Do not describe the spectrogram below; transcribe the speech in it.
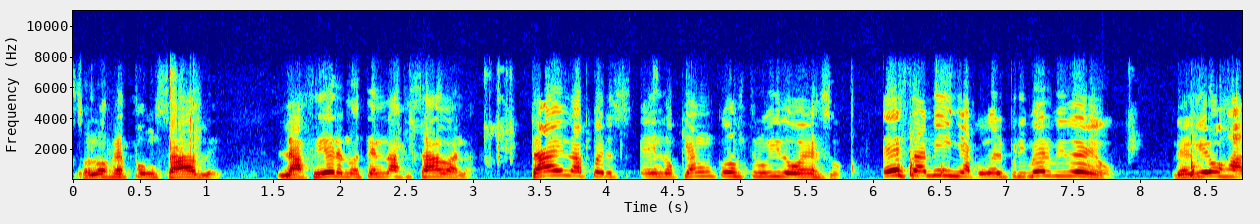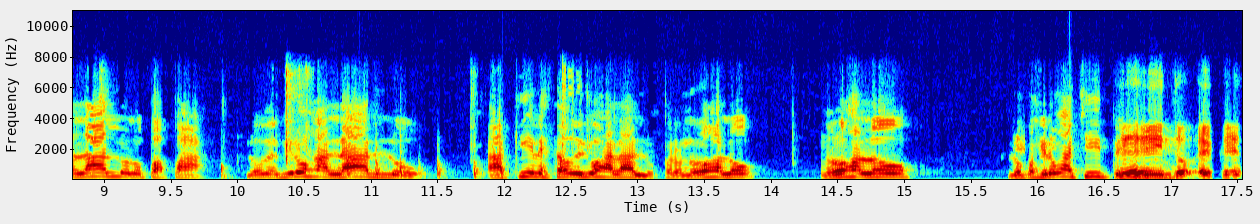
son los responsables. La fiera no está en la sábana, está en lo que han construido eso. Esa niña con el primer video, debieron jalarlo los papás, lo debieron jalarlo. Aquí el Estado debió jalarlo, pero no lo jaló, no lo jaló, lo cogieron a chiste. es que,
